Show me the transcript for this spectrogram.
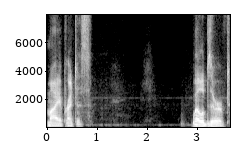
my apprentice. Well observed.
